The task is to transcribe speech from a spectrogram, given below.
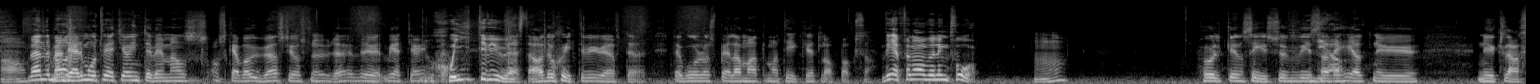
Ja. Men däremot vet jag inte vem som ska vara US just nu. Det vet jag Då inte. skiter vi i US-hästar. Ja, då skiter vi ju efter. Det går att spela matematik i ett lopp också. V5 avdelning 2. Mm. Hulken Sisu visade Ja. helt ny, ny klass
